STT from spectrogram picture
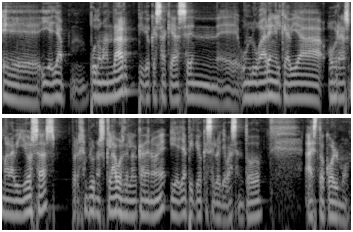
eh, y ella pudo mandar, pidió que saqueasen eh, un lugar en el que había obras maravillosas, por ejemplo, unos clavos del Arca de Noé, y ella pidió que se lo llevasen todo a Estocolmo.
